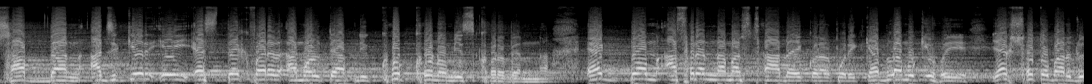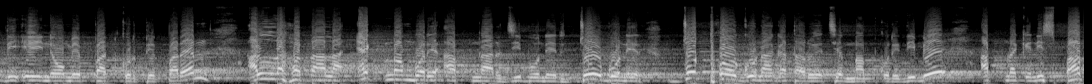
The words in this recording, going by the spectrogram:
সাবধান। আজকের এই এস্তেকফারের আমলটা আপনি কখনো মিস করবেন না। একদম আসরের নামাজটা আদায় করার পরে ক্যাবলামুখী হয়ে একশতবার যদি এই নিয়মে পাঠ করতে পারেন, আল্লাহ তাআলা এক নম্বরে আপনার জীবনের, যৌবনের যত গুণাগাথা রয়েছে মাফ করে দিবে, আপনাকে নিষ্পাপ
